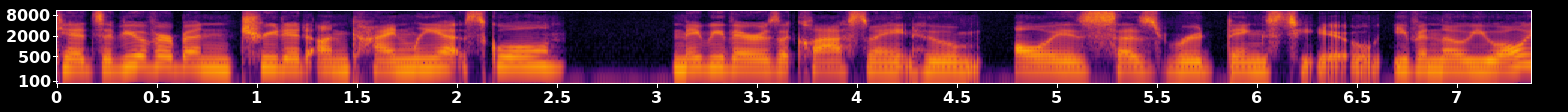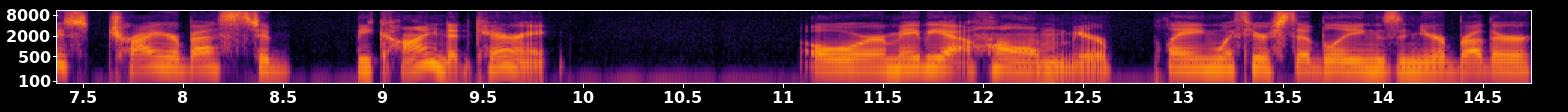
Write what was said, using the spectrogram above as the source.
Kids, have you ever been treated unkindly at school? Maybe there is a classmate who always says rude things to you, even though you always try your best to be kind and caring. Or maybe at home, you're playing with your siblings and your brother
